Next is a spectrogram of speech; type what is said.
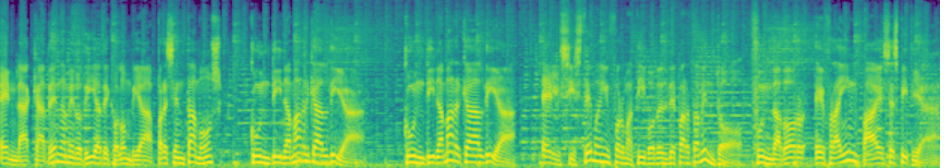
En la cadena Melodía de Colombia presentamos Cundinamarca al Día. Cundinamarca al Día, el sistema informativo del departamento. Fundador Efraín Páez Espitia.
